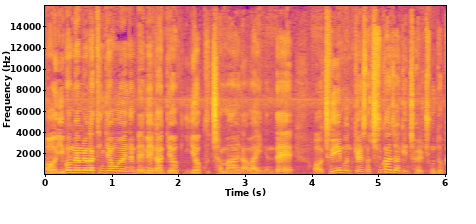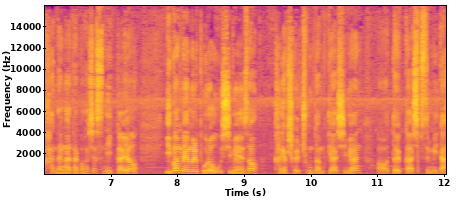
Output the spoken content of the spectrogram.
어, 이번 매물 같은 경우에는 매매 가격 2억 9천만 원에 나와 있는데 어, 주인분께서 추가적인 절충도 가능하다고 하셨으니까요. 이번 매물 보러 오시면서 가격 절충도 함께 하시면 어, 어떨까 싶습니다.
